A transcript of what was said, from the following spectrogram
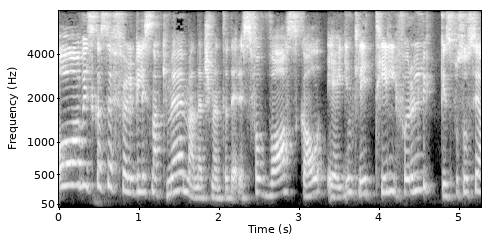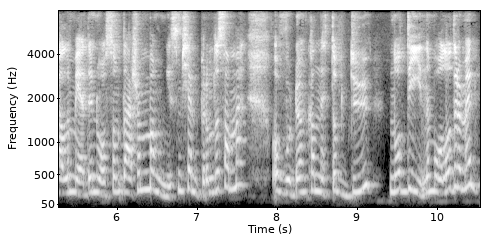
Og vi skal selvfølgelig snakke med managementet deres, for hva skal egentlig til for å lykkes på sosiale medier nå som det er så mange som kjemper om det samme? Og hvordan kan nettopp du nå dine mål og drømmer?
